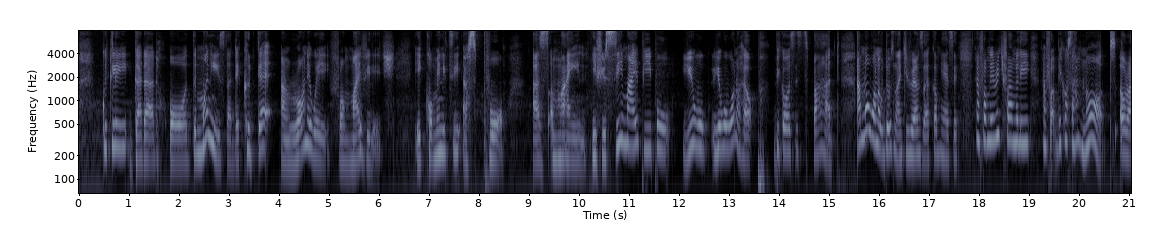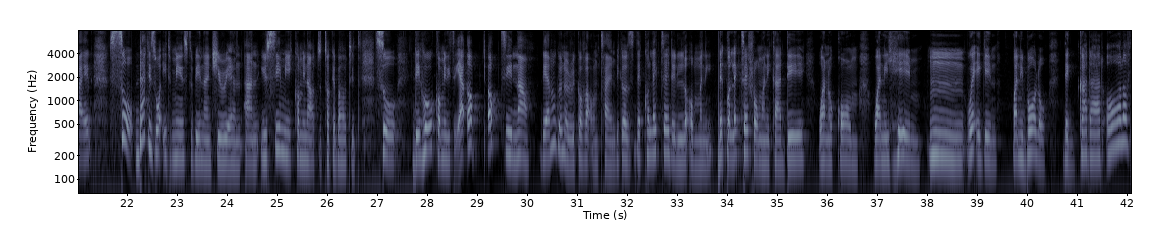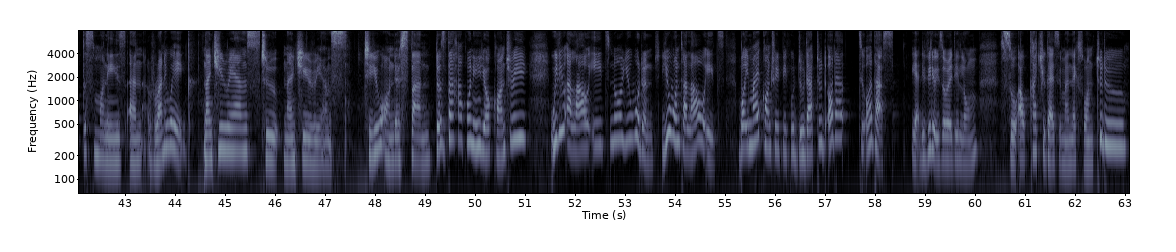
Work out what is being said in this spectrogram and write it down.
quickly gathered all the monies that they could get and run away from my village a community as poor as mine. If you see my people you will you will want to help because it's bad. I'm not one of those Nigerians that come here and say, I'm from a rich family, I'm from because I'm not. All right. So that is what it means to be a Nigerian. And you see me coming out to talk about it. So the whole community up up till now they are not going to recover on time because they collected a lot of money. They collected from Wanikade, Wanokom, Wanihem, mm, where again? Wanibolo, they gathered all of these monies and ran away. Nigerians to Nigerians. Do you understand? Does that happen in your country? Will you allow it? No, you wouldn't. You won't allow it. But in my country, people do that to other to others. Yeah, the video is already long, so I'll catch you guys in my next one. To do.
